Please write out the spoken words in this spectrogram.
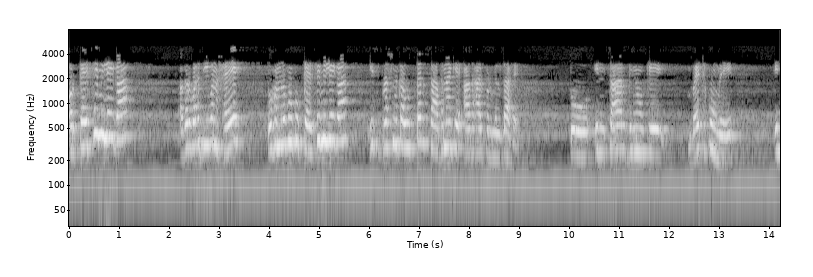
और कैसे मिलेगा? अगर वह जीवन है तो हम लोगों को कैसे मिलेगा? इस प्रश्न का उत्तर साधना के आधार पर मिलता है। तो इन चार दिनों के बैठकों में इन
